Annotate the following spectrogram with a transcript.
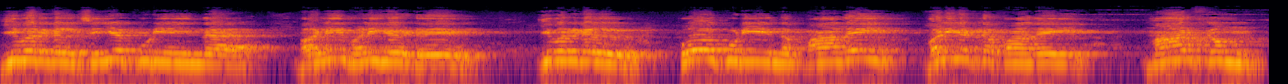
இவர்கள் செய்யக்கூடிய இந்த வழி வழிகேடு இவர்கள் போகக்கூடிய இந்த பாதை வழிகட்ட பாதை மார்க்கம்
